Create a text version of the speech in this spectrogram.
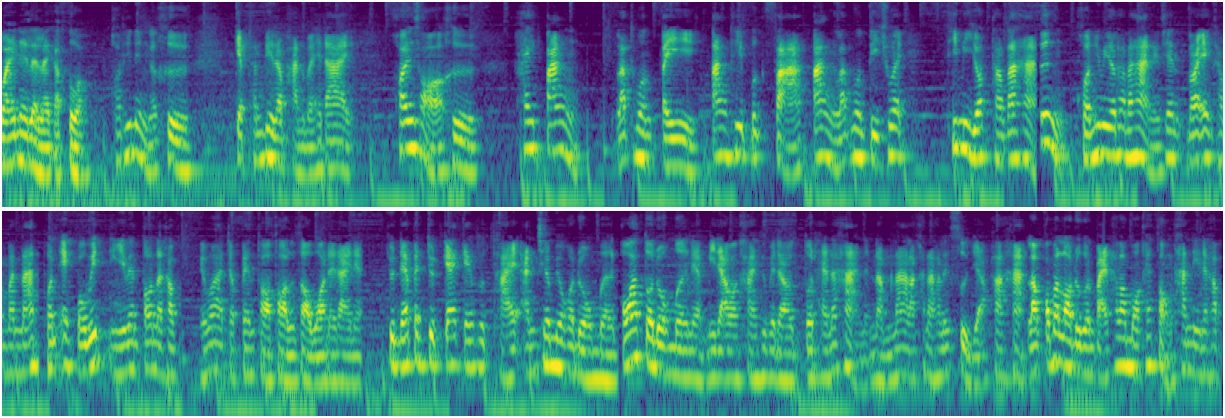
ไว้ในหลาย ๆกระทรวงข้อที่หนึ่งก็คือ เก็บท่านพีรพันธ์ไว้ให้ได้ ข้อที่สองก็คือให้ตั้งรัฐมนตรี ตั้งที่ปรึกษาตั้งรัฐมนตรีช่วย ที่มียศทางทหาร ซึ่งคนที่มียศทางทหารอย่างเช่นร้อยเอกธรรมนัฐพลเอกประวิตยอย่างนี้เป็นต้นนะครับไม่ว่าจะเป็นสสหรือสวใดๆเนี่ยจุดนี้เป็นจุดแก้เกมสุดท้ายอันเชื่อมโยงกับดวงเมือง เพราะว่าตัวดวงเมืองเนี่ยมีดาวอังคารคือเป็นดาวตัวแทนทหารเนี่ยนำหน้าลัคนาเขาเรียกสุริยะพาหะเราก็มารอดูกันไปถ้าเรามองแค่สองท่านนี้นะครับ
